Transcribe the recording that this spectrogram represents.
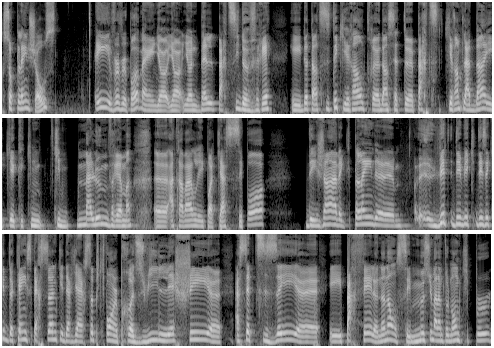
sur plein de choses. Et veut, veut pas, ben il y a, une belle partie de vrai et d'authenticité qui rentre dans cette partie, qui rentre là-dedans et qui, qui, qui, m'allume vraiment euh, à travers les podcasts. C'est pas des gens avec plein de 8 des, des, équipes de 15 personnes qui est derrière ça puis qui font un produit léché euh, aseptisé euh, et parfait là. non non c'est monsieur madame tout le monde qui peut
